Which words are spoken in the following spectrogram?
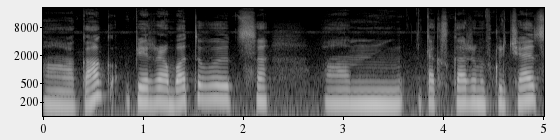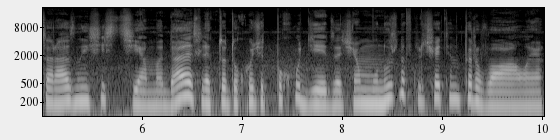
а, как перерабатываются так скажем, включаются разные системы, да, если кто-то хочет похудеть, зачем ему нужно включать интервалы,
